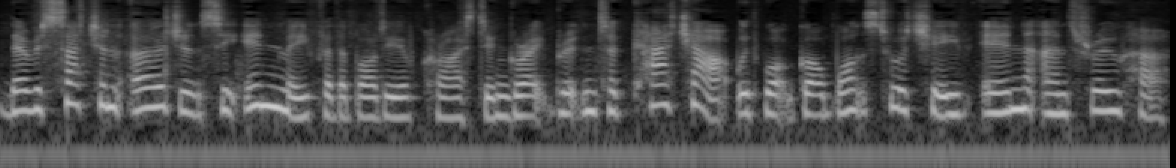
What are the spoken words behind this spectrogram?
There is such an urgency in me for the body of Christ in Great Britain to catch up with what God wants to achieve in and through her.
